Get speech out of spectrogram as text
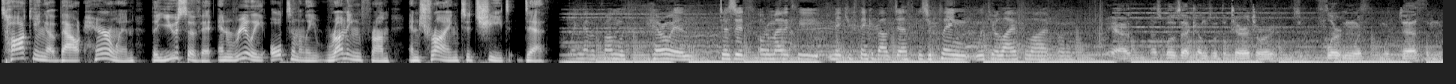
talking about heroin, the use of it, and really ultimately running from and trying to cheat death. When you have a problem with heroin, does it automatically make you think about death because you're playing with your life a lot? Or? Yeah, I suppose that comes with the territory. flirting with, with death, and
